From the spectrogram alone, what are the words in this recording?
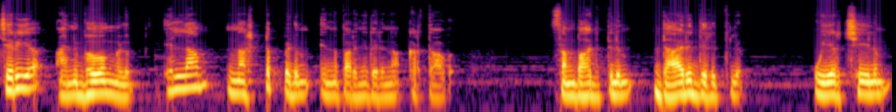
ചെറിയ അനുഭവങ്ങളും എല്ലാം നഷ്ടപ്പെടും എന്ന് പറഞ്ഞു തരുന്ന കർത്താവ്. സമ്പാദ്യത്തിലും ദാരിദ്ര്യത്തിലും ഉയർച്ചയിലും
